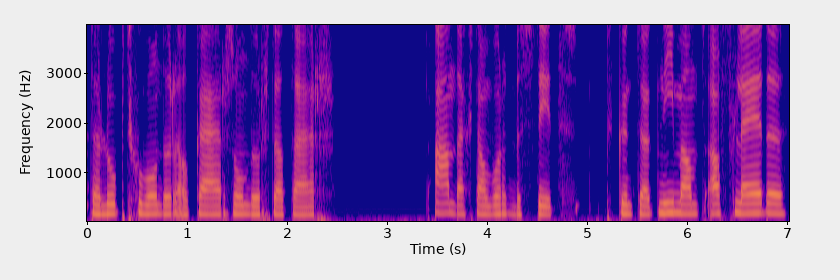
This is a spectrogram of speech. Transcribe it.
Dat loopt gewoon door elkaar zonder dat daar aandacht aan wordt besteed. Je kunt uit niemand afleiden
